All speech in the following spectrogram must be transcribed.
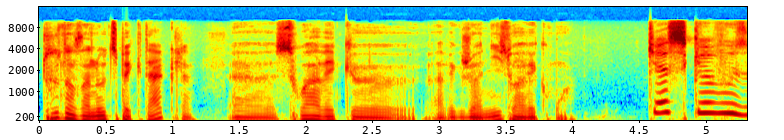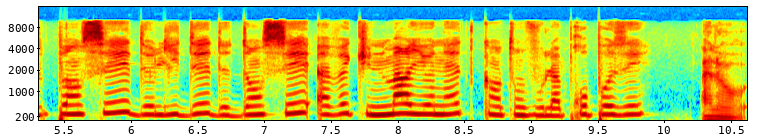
tous dans un autre spectacle, euh, soit avec, euh, avec Joanie, soit avec moi. Qu'est-ce que vous pensez de l'idée de danser avec une marionnette quand on vous l'a proposé Alors,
